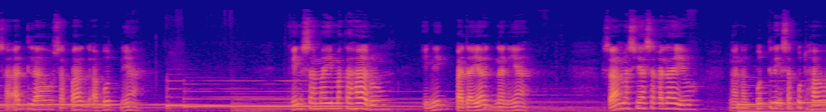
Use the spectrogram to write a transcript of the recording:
sa adlaw sa pag-abot niya. Kinsa may makaharong inig padayag na niya. Sama siya sa kalayo nga nagputli sa puthaw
